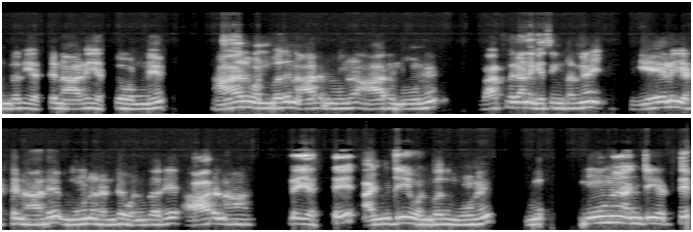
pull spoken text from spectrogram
ஒன்பது எட்டு நாலு எட்டு ஒன்று ஆறு ஒன்பது நாலு மூணு ஆறு மூணு. வாக்குக்கான கெஸிங் பாருங்க. ஏழு எட்டு நாலு மூணு ரெண்டு ஒன்பது ஆறு நாலு எட்டு அஞ்சு ஒன்பது மூணு. மூணு அஞ்சு எட்டு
